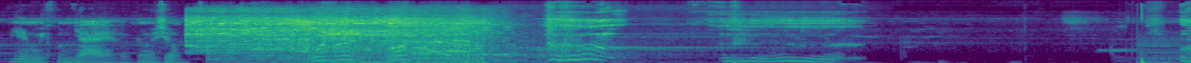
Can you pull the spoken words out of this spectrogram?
ไม่เห็นมีคุณยายครับท่านผู้ชมเฮ้ยเฮ้ยเฮ้ยอื้ออือโอ้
